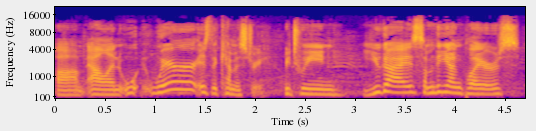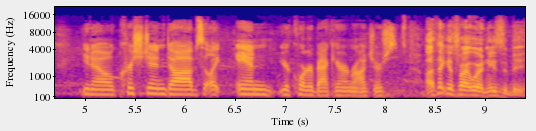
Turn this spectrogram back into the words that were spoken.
Um, Allen, w- where is the chemistry between you guys, some of the young players, you know, Christian Doubs, like, and your quarterback Aaron Rodgers? I think it's right where it needs to be.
